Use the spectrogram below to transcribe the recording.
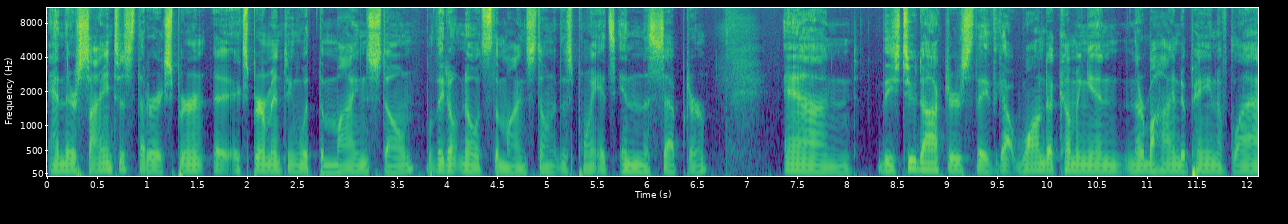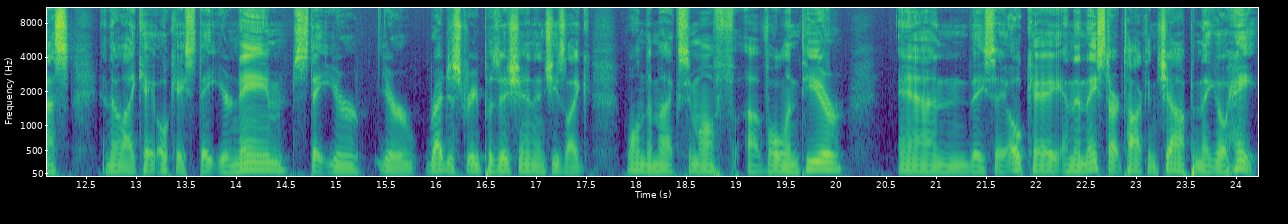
And there's scientists that are exper- uh, experimenting with the Mind Stone. Well, they don't know it's the Mind Stone at this point. It's in the scepter. And these two doctors, they've got Wanda coming in and they're behind a pane of glass and they're like, "Hey, okay, state your name, state your your registry position." And she's like, "Wanda Maximoff, uh, volunteer." And they say, "Okay." And then they start talking shop and they go, "Hey,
